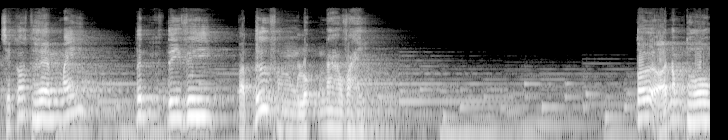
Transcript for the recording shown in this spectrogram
sẽ có thêm máy tính tivi và tứ phần luật nào vậy? Tôi ở nông thôn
